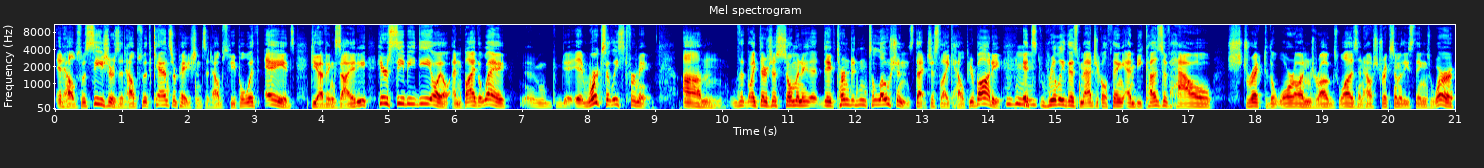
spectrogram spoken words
it helps with seizures, it helps with cancer patients, it helps people with AIDS. Do you have anxiety? Here's CBD oil. And by the way, it works at least for me. Um, th- like there's just so many they've turned it into lotions that just like help your body. It's really this magical thing and because of how strict the war on drugs was and how strict some of these things were,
